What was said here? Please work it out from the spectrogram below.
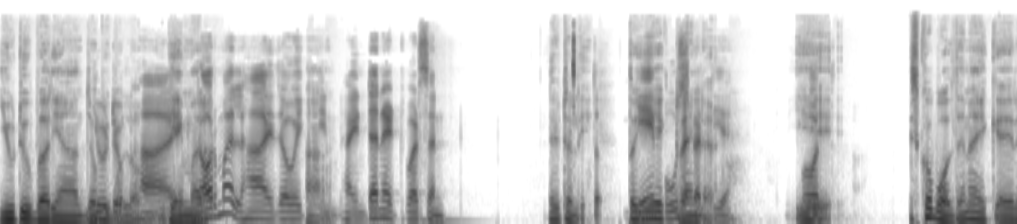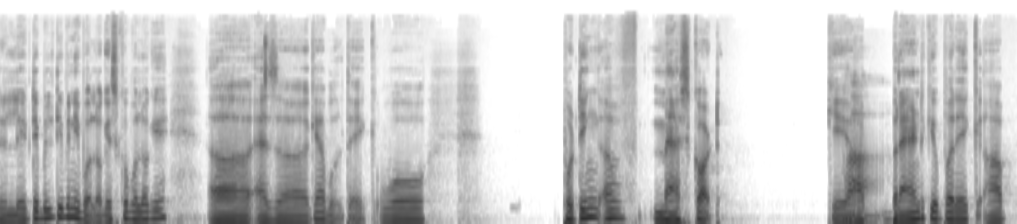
यूट्यूबर या जो भी बोलो हाँ गेमर नॉर्मल हाँ जो एक हाँ। इंटरनेट पर्सन लिटरली तो तो ये ये एक ट्रेंड करती है। है। ये इसको बोलते हैं ना एक रिलेटेबिलिटी भी नहीं बोलोगे इसको बोलोगे एज अ क्या बोलते हैं एक वो पुटिंग अ मैस्कॉट कि आप हाँ। ब्रांड के ऊपर एक आप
